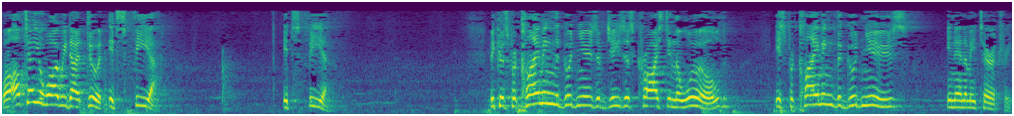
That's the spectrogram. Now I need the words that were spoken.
Well, I'll tell you why we don't do it. It's fear. It's fear. Because proclaiming the good news of Jesus Christ in the world is proclaiming the good news in enemy territory.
